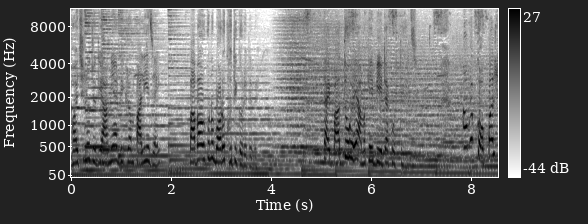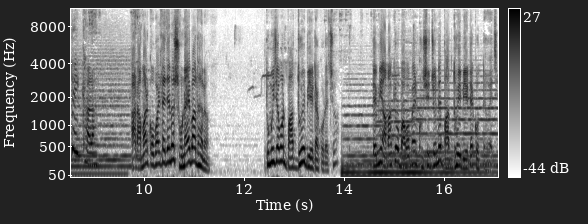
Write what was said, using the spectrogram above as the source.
ভয় ছিল যদি আমি আর বিক্রম পালিয়ে যাই বাবা ওর কোনো বড় ক্ষতি করে দেবে। তাই বাধ্য হয়ে আমাকে এই বিয়েটা করতে হয়েছে। আমার কপালটাই খারাপ। আর আমার কপালটা যেন সোনায় বাঁধানো। তুমি যেমন বাধ্য হয়ে বিয়েটা করেছ তেমনি আমাকেও বাবা মায়ের খুশির জন্য বাধ্য হয়ে বিয়েটা করতে হয়েছে।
